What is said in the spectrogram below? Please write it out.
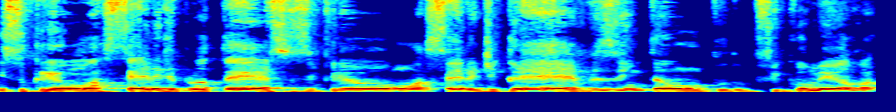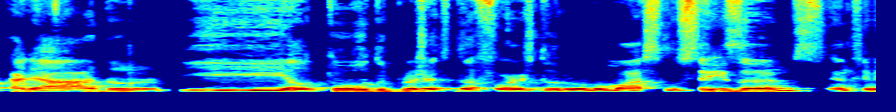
Isso criou uma série de protestos e criou uma série de greves, então tudo ficou meio avacalhado. E ao todo, o projeto da Ford durou no máximo seis anos, entre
